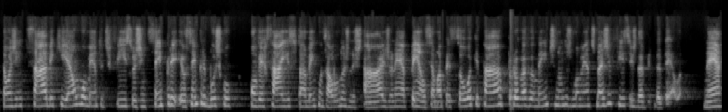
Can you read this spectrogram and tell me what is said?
Então a gente sabe que é um momento difícil. A gente sempre, eu sempre busco conversar isso também com os alunos no estágio, né? Pensa, é uma pessoa que está provavelmente num dos momentos mais difíceis da vida dela né?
